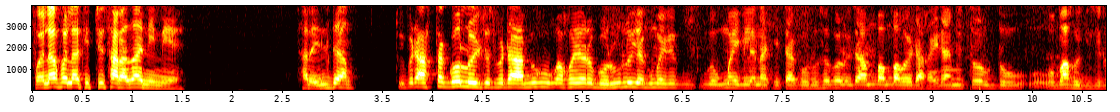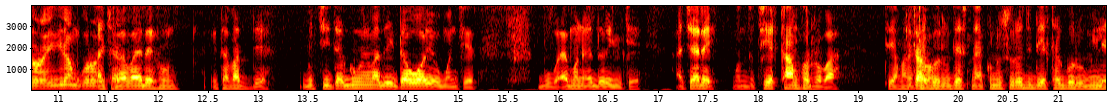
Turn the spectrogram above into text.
ফয়লা ফয়লা কিছু সারা যায় নি মেয়ে। সারা ইলদাম তুই বেটা আস্তা গোল লইছস বেটা আমি কই আর গরু লইয়া ঘুমাই ঘুমাই গেলে না কিতা গরু ছাগল লইয়া আম্বা আম্বা কই ডাকাই আমি তো অবাক হয়ে গেছি ডরাই দিলাম গরু আচ্ছা রে বাইরে শুন ইটা বাদ দে। বুঝছি ইটা ঘুমের মাঝে ইটা ওয়াই মানুষের। বুবাই মনে হয় ধরিলছে আচ্ছা রে বন্ধু তুই এক কাম কর রবা। তুই আমার একটা গরু দেশ না কোনো সুরে যদি একটা গরু মিলে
